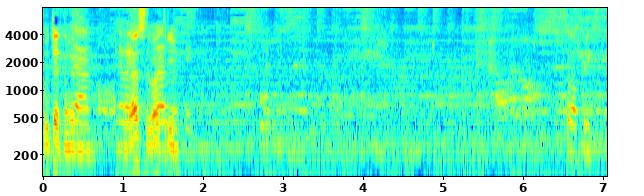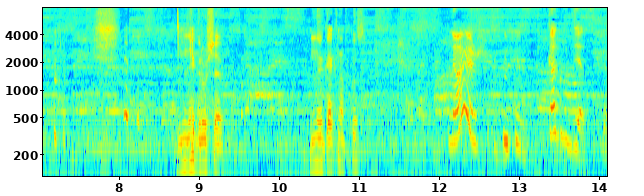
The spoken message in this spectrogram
вот это, Да. наверное. Давай. Раз, два, три. Сопли. У меня груша. Ну и как на вкус? Знаешь, как в детстве.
